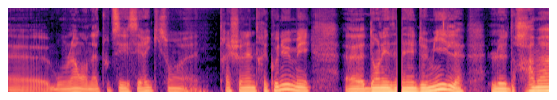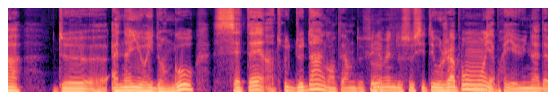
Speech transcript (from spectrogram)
euh, bon là, on a toutes ces séries qui sont très shonen, très connues, mais euh, dans les années 2000, le drama de euh, Anna Yoridango, c'était un truc de dingue en termes de phénomène de société au Japon. Mm. Et après, il y a eu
